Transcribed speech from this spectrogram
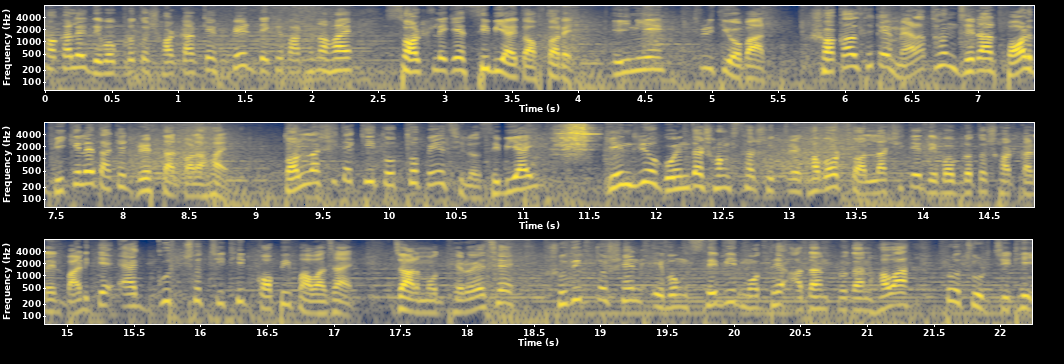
সকালে দেবব্রত সরকারকে ফের ডেকে পাঠানো হয় সল্টলেকে সিবিআই দফতরে। এই নিয়ে তৃতীয়বার। সকাল থেকে ম্যারাথন জেরার পর বিকেলে তাকে গ্রেফতার করা হয়। তল্লাশিতে কি তথ্য পেয়েছিল সিবিআই? কেন্দ্রীয় গোয়েন্দা সংস্থা সূত্রে খবর, তল্লাশিতে দেবব্রত সরকারের বাড়িতে একগুচ্ছ চিঠির কপি পাওয়া যায়। যার মধ্যে রয়েছে সুদীপ্ত সেন এবং সেবির মধ্যে আদান প্রদান হওয়া প্রচুর চিঠি।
